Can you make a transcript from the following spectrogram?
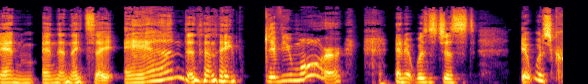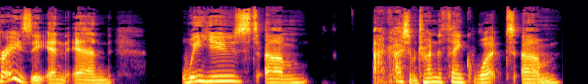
and, and then they'd say, and, and then they give you more. And it was just, it was crazy. And, and we used, um, oh gosh, I'm trying to think what, um,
